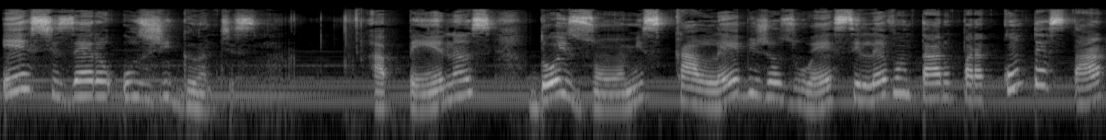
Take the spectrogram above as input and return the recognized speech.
Estes eram os gigantes. Apenas dois homens, Caleb e Josué, se levantaram para contestar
